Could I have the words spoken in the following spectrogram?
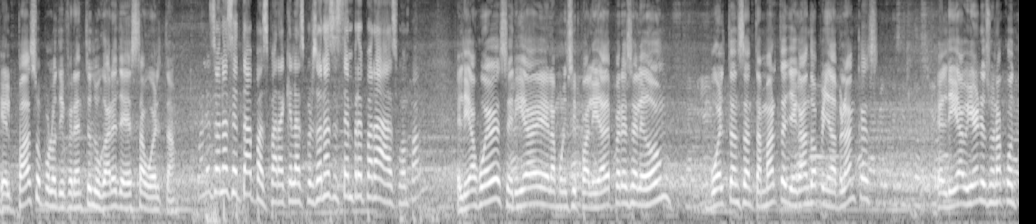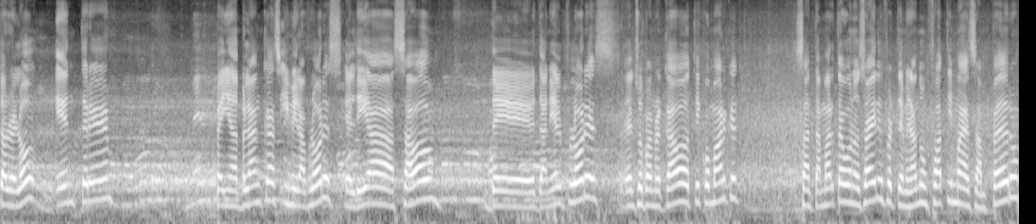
el paso por los diferentes lugares de esta vuelta. ¿Cuáles son las etapas para que las personas estén preparadas, Juan Pablo? El día jueves sería la Municipalidad de Pérez Celedón, vuelta en Santa Marta, llegando a Peñas Blancas. El día viernes una contrarreloj entre Peñas Blancas y Miraflores. El día sábado de Daniel Flores, el supermercado Tico Market, Santa Marta, Buenos Aires, terminando un Fátima de San Pedro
